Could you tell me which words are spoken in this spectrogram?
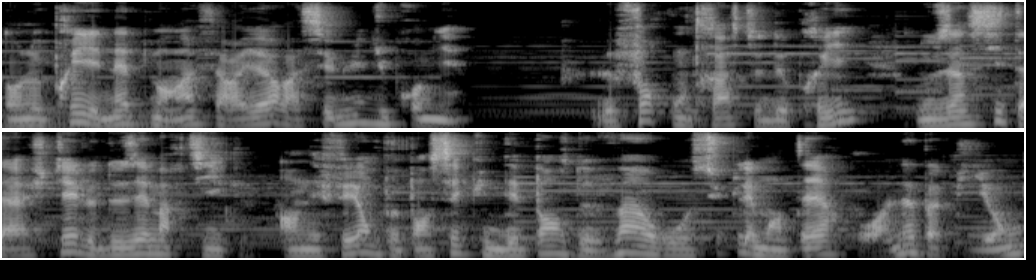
dont le prix est nettement inférieur à celui du premier. Le fort contraste de prix nous incite à acheter le deuxième article. En effet, on peut penser qu'une dépense de 20 euros supplémentaires pour un nœud papillon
